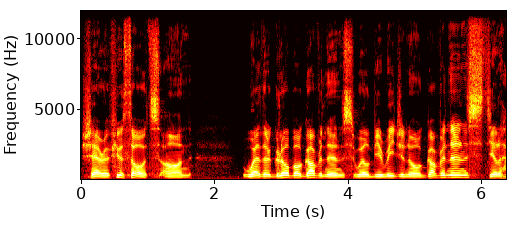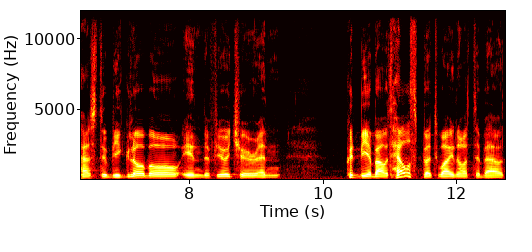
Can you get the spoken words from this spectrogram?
share a few thoughts on whether global governance will be regional governance, still has to be global in the future, and could be about health, but why not about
